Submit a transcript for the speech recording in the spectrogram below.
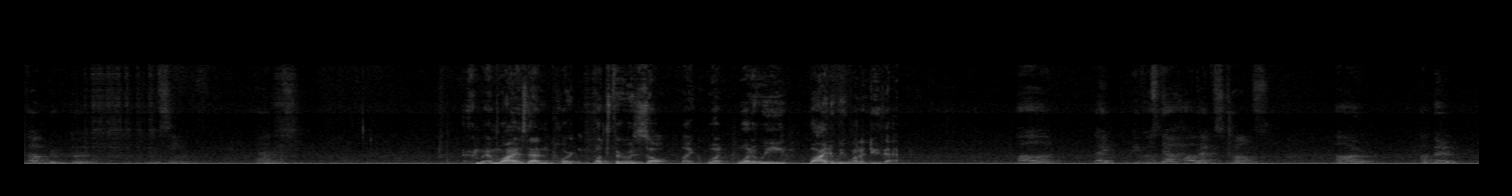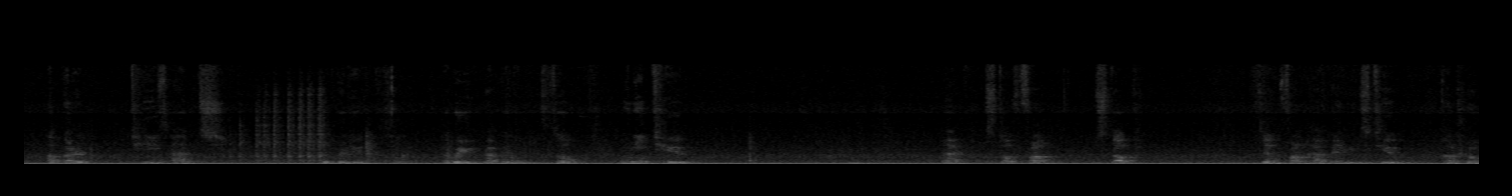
stop reproducing and And- And why is that important? What's the result? Like, what, what do we, why do we want to do that? uh like because they have like strong uh abil- abilities and reproduce very rapidly. So we need to like stop from stop them from having babies to control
